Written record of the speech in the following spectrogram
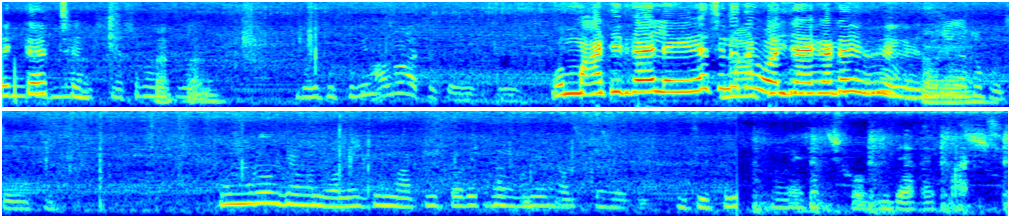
দেখতে পাচ্ছেন ও মাটির গায়ে লেগে গেছিল তো? ওই জায়গাটাই হয়ে গেছে। পচে গেছে। কুমড়ো যেমন অনেকদিন মাটির পরে থাকলে নষ্ট হয়ে যায়। এটা ছবি দেখায় পাচ্ছে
